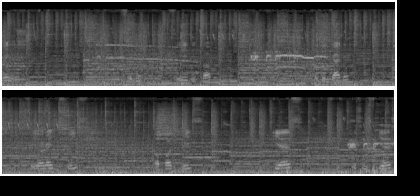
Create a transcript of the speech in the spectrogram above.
greenish. See the, see the top see the garden. See orange trees pawpaw trees pears this is pears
